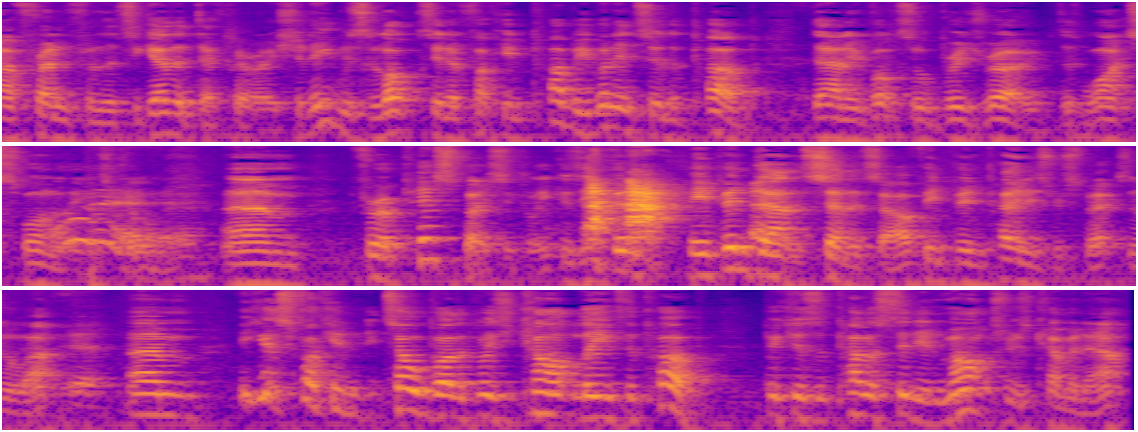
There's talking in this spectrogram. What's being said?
our friend from the Together Declaration, he was locked in a fucking pub. He into the pub down in Vauxhall Bridge Road, the White Swan, I think Oh, it's yeah, called, um, for a piss, basically, because he'd been, he'd been down at the Cenotaph, he'd been paying his respects and all that. Yeah. Um, he gets fucking told by the police he can't leave the pub because the Palestinian march was coming out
